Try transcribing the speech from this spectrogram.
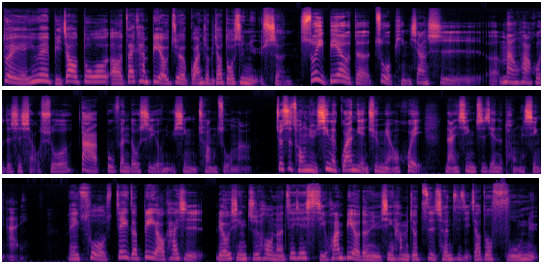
对，因为比较多呃，在看 BL 剧的观众比较多是女生，所以 BL 的作品像是呃漫画或者是小说，大部分都是由女性创作嘛，就是从女性的观点去描绘男性之间的同性爱。没错，这个 BL 开始流行之后呢，这些喜欢 BL 的女性，她们就自称自己叫做腐女。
